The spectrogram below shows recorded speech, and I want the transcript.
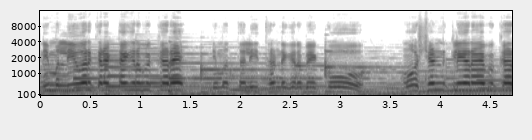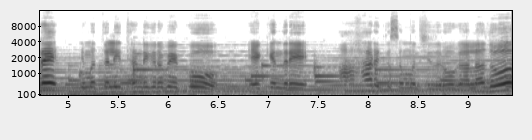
ನಿಮ್ಮ ಲಿವರ್ ಕರೆಕ್ಟ್ ಆಗಿರ್ಬೇಕಾದ್ರೆ ನಿಮ್ಮ ತಲೆ ತಣ್ಣಗಿರಬೇಕು ಮೋಷನ್ ಕ್ಲಿಯರ್ ಆಗ್ಬೇಕಾದ್ರೆ ನಿಮ್ಮ ತಲೆ ತಣ್ಣಗಿರಬೇಕು ಯಾಕೆಂದ್ರೆ ಆಹಾರಕ್ಕೆ ಸಂಬಂಧಿಸಿದ ರೋಗ ಅಲ್ಲ ಅದು,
